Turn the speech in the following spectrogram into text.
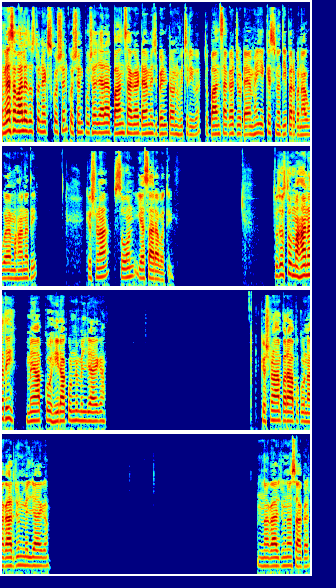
अगला सवाल है दोस्तों नेक्स्ट क्वेश्चन क्वेश्चन पूछा जा रहा है, Bansagar dam is built on which river तो बानसागर जो डैम है, ये किस नदी पर बना हुआ है, महानदी? कृष्णा, सोन या सारावती? तो दोस्तों, महानदी में आपको हीराकुंड मिल जाएगा। कृष्णा पर आपको नागार्जुन मिल जाएगा। नागार्जुना सागर।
